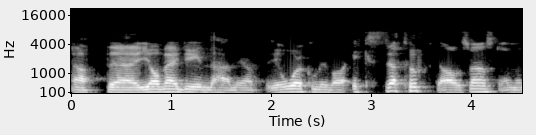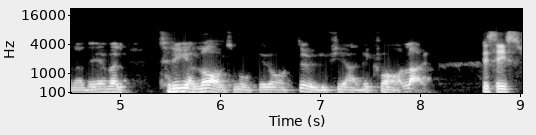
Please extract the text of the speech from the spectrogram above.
att eh, jag vägde in det här med att i år kommer det vara extra tufft i Allsvenskan. Jag menar, det är väl tre lag som åker rakt ur, det fjärde kvalar. Precis.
